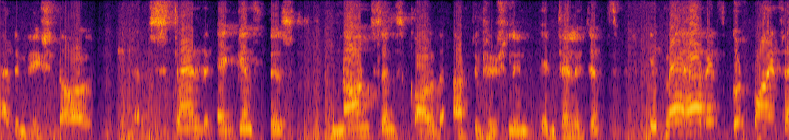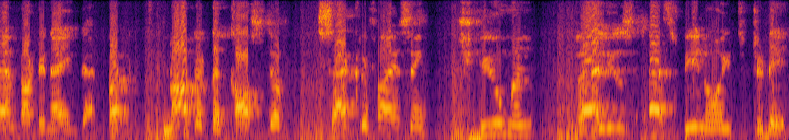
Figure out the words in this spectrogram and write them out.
I think we should all stand against this nonsense called artificial intelligence. It may have its good points, I am not denying that, but not at the cost of sacrificing human values as we know it today.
